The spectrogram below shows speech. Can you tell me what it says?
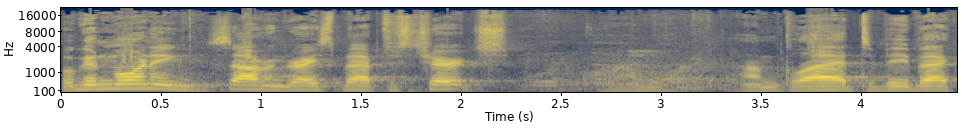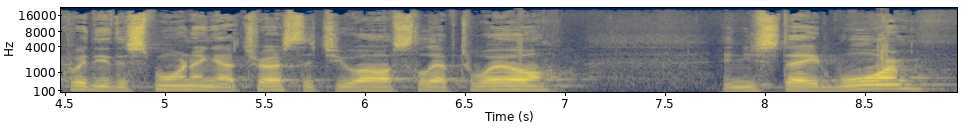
Well, good morning, Sovereign Grace Baptist Church. Um, I'm glad to be back with you this morning. I trust that you all slept well and you stayed warm.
